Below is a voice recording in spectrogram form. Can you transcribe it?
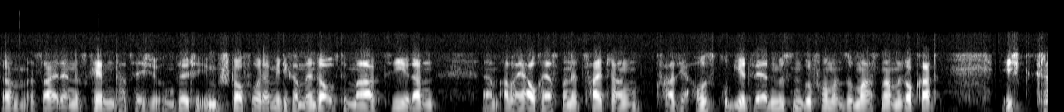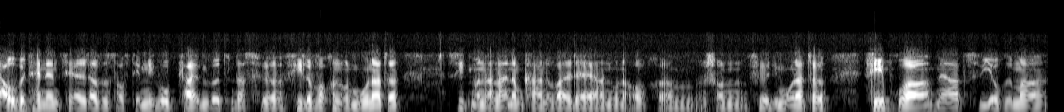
Ähm, es sei denn, es kämen tatsächlich irgendwelche Impfstoffe oder Medikamente auf den Markt, die dann ähm, aber ja auch erstmal eine Zeit lang quasi ausprobiert werden müssen, bevor man so Maßnahmen lockert. Ich glaube tendenziell, dass es auf dem Niveau bleiben wird und das für viele Wochen und Monate sieht man allein am Karneval, der ja nun auch ähm, schon für die Monate Februar, März, wie auch immer,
